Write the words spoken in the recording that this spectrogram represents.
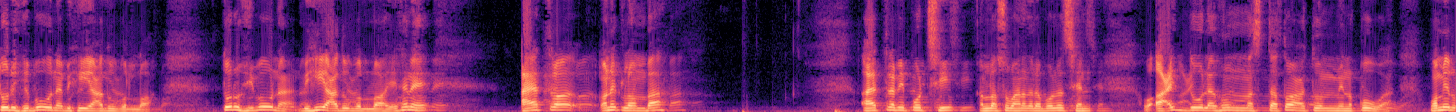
তুর হিবু না বিহি আদুবল্লাহ তুর হিবু না বিহি আদুবল্লাহ এখানে আয়াতটা অনেক লম্বা। আয়াতটা আমি পড়ছি, আল্লাহ তাআলা বলেছেন ওয়া'আইদ্দু লাহুম মাস্তাতা'তুম মিন কুওয়া, ওয়া মির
